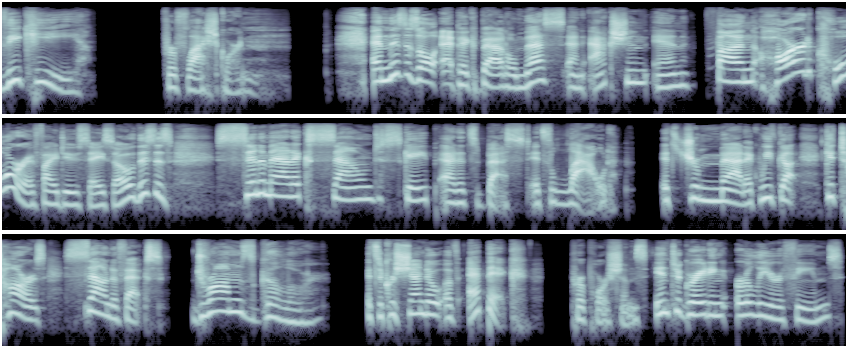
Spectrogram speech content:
the key for Flash Gordon. And this is all epic battle mess and action and fun, hardcore, if I do say so. This is cinematic soundscape at its best. It's loud, it's dramatic. We've got guitars, sound effects, drums galore. It's a crescendo of epic proportions, integrating earlier themes,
